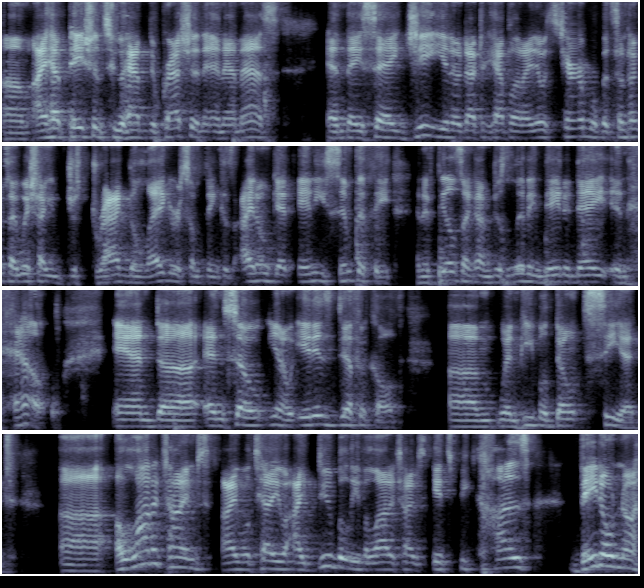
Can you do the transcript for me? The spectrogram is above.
um, I have patients who have depression and MS, and they say, gee, you know, Dr. Kaplin, I know it's terrible, but sometimes I wish I just dragged a leg or something because I don't get any sympathy. And it feels like I'm just living day to day in hell. And, uh, and so, you know, it is difficult um, when people don't see it. Uh, a lot of times, I will tell you, I do believe a lot of times it's because they don't know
